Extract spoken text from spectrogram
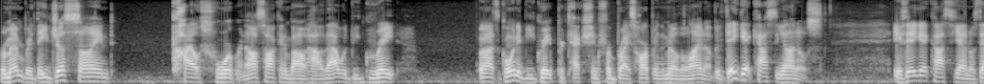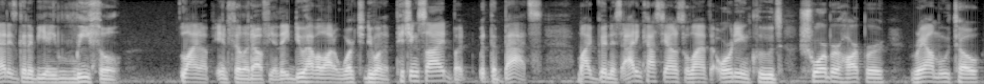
Remember, they just signed Kyle Schwarber. And I was talking about how that would be great. Well, going to be great protection for Bryce Harper in the middle of the lineup. If they get Castellanos, if they get Castellanos, that is going to be a lethal lineup in Philadelphia. They do have a lot of work to do on the pitching side, but with the bats, my goodness, adding Castellanos to a lineup that already includes Schwarber, Harper, Realmuto,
